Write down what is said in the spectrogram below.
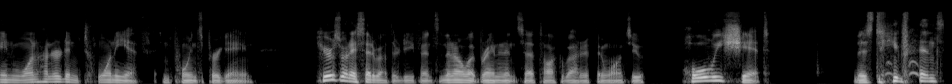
and 120th in points per game. Here's what I said about their defense, and then I'll let Brandon and Seth talk about it if they want to. Holy shit. This defense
